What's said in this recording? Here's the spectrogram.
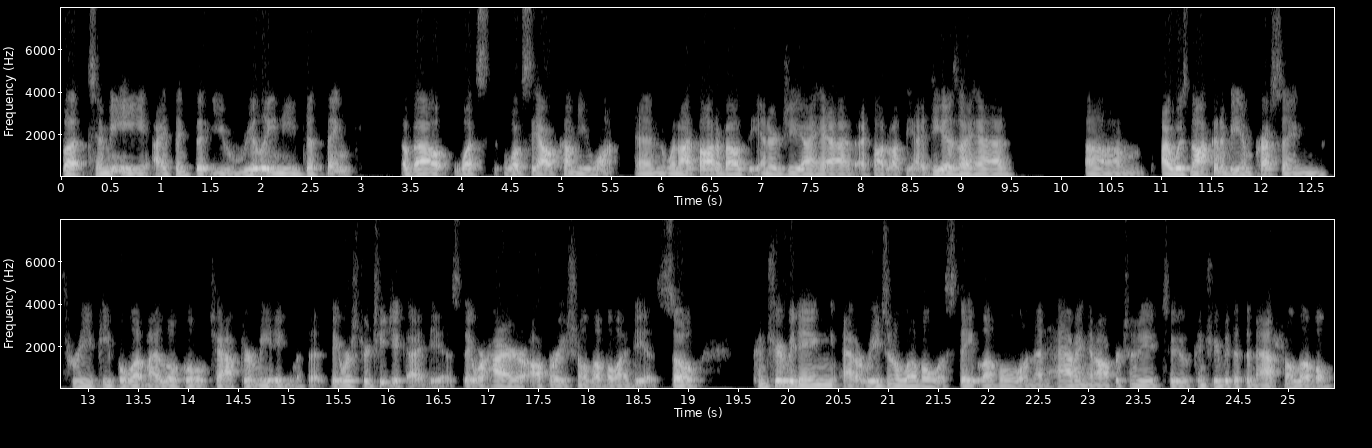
but to me i think that you really need to think about what's what's the outcome you want and when i thought about the energy i had i thought about the ideas i had um, I was not going to be impressing three people at my local chapter meeting with it. They were strategic ideas, they were higher operational level ideas. So, contributing at a regional level, a state level, and then having an opportunity to contribute at the national level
